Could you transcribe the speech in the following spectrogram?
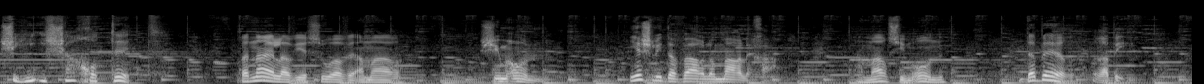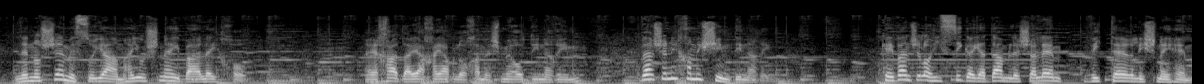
שהיא אישה חוטאת. פנה אליו ישוע ואמר, שמעון, יש לי דבר לומר לך. אמר שמעון, דבר, רבי. לנושה מסוים היו שני בעלי חוב. האחד היה חייב לו 500 דינרים, והשני 50 דינרים. כיוון שלא השיגה ידם לשלם, ויתר לשניהם,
